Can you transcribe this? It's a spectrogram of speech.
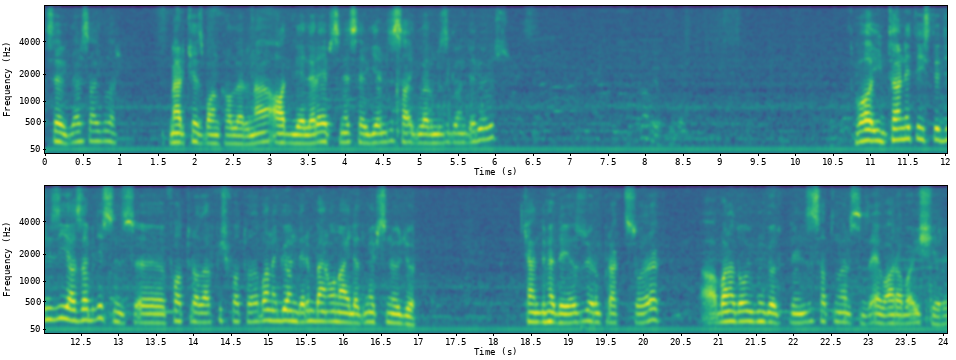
Sevgiler, saygılar merkez bankalarına, adliyelere hepsine sevgilerimizi, saygılarımızı gönderiyoruz. Va internete istediğinizi yazabilirsiniz. Ee, faturalar, fiş faturalar bana gönderin. Ben onayladım. Hepsini ödüyorum. Kendime de yazıyorum praktis olarak. Bana da uygun gördüklerinizi satın alırsınız. Ev, araba, iş yeri.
